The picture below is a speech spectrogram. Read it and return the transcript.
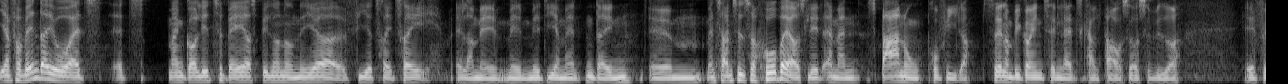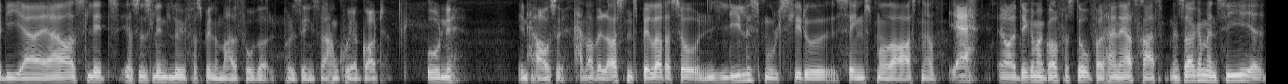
jeg forventer jo, at, at man går lidt tilbage og spiller noget mere 4-3-3, eller med, med, med diamanten derinde. Øhm, men samtidig så håber jeg også lidt, at man sparer nogle profiler, selvom vi går ind til en landskampspause osv. Øh, fordi jeg er også lidt, jeg synes Lindeløf har spillet meget fodbold på det seneste, ham kunne jeg godt unde en pause. Han var vel også en spiller, der så en lille smule slidt ud senest mod Arsenal. Ja, og det kan man godt forstå, for han er træt. Men så kan man sige, at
